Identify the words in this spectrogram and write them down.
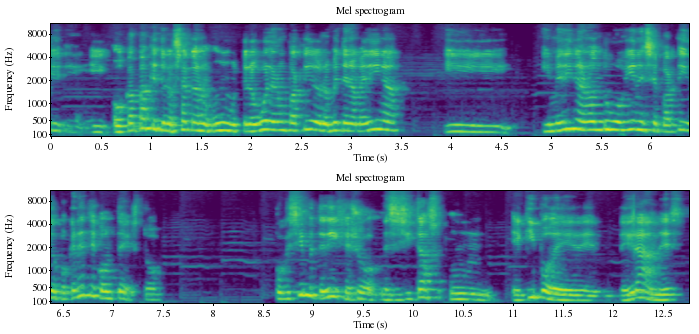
y- o capaz que te lo sacan, un- te lo vuelan un partido, lo meten a Medina y, y Medina no anduvo bien ese partido, porque en este contexto, porque siempre te dije yo, necesitas un equipo de, de- de grandes,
